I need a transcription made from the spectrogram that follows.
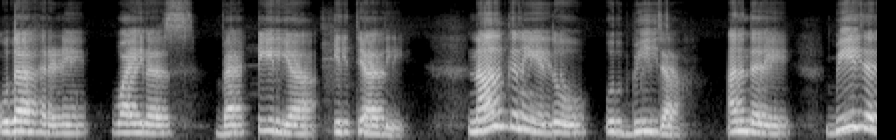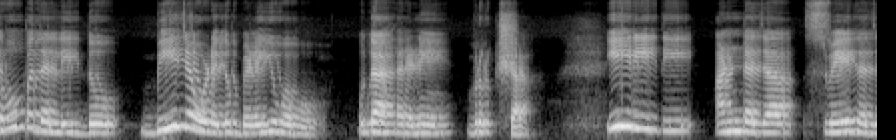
ಉದಾಹರಣೆ, ವೈರಸ್, ಬ್ಯಾಕ್ಟೀರಿಯಾ ಇತ್ಯಾದಿ. ನಾಲ್ಕನೆಯದು ಉದ್ಬೀಜ, ಅಂದರೆ ಬೀಜ ರೂಪದಲ್ಲಿದ್ದು ಬೀಜ ಒಡೆದು ಬೆಳೆಯುವವು. ಉದಾಹರಣೆ, ವೃಕ್ಷ. ಈ ರೀತಿ ಅಂಡಜ, ಸ್ವೇದಜ,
